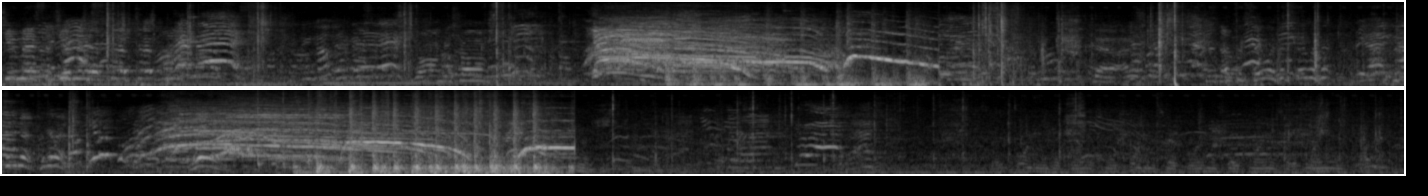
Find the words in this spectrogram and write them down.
that you missed, that you missed. Chip, chip, chip. There Strong, be strong. Yeah! That's it, stay with it, stay with it. Yeah, yeah. Look at that, look at that. Beautiful. Yeah. Stay for him, stay for him, stay for him.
